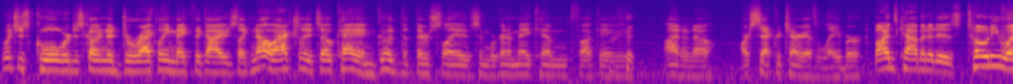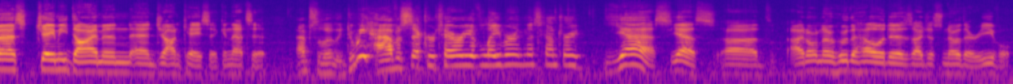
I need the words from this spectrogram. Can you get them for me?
which is cool. We're just going to directly make the guy who's like, no, actually, it's okay and good that they're slaves, and we're gonna make him fucking, I don't know, our Secretary of Labor. Biden's cabinet is Tony West, Jamie Dimon, and John Kasich, and that's it. Absolutely. Do we have a Secretary of Labor in this country? Yes, yes. Uh, I don't know who the hell it is. I just know they're evil.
